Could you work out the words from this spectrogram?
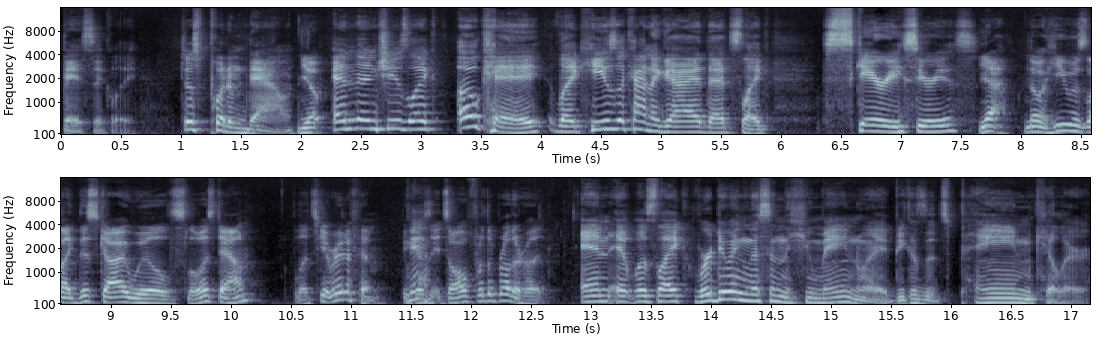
basically just put him down Yep. and then she's like okay like he's the kind of guy that's like scary serious Yeah. No, he was like, this guy will slow us down. Let's get rid of him because Yeah. it's all for the Brotherhood. And it was like, we're doing this in the humane way because it's painkiller,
